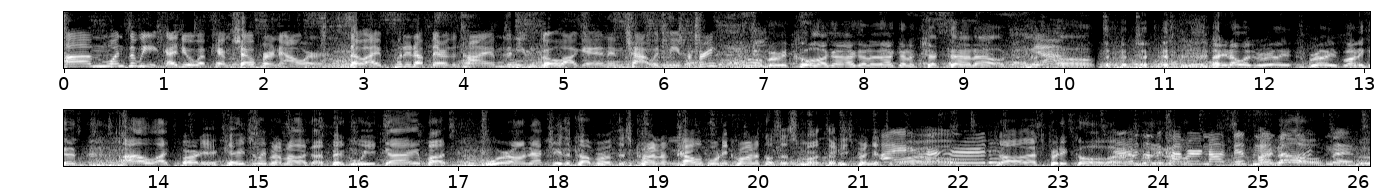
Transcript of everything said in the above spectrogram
Um, once a week, I do a webcam show for an hour. So I put it up there the times, and you can go log in and chat with me for free. Oh, very cool. I got, I gotta, I gotta check that out. Yeah. Um, and you know what's really, really funny because I like party occasionally, but I'm not like a big weed guy. But we're on actually the cover of this California Chronicles this month that he's bringing I tomorrow. heard. So that's pretty cool. I was on the know. cover not this month, I but know. last month. So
